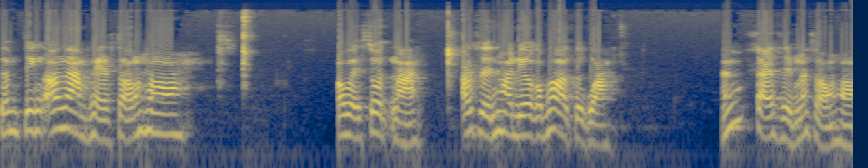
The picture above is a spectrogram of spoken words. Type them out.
จำจริงเอาน้ำแผ่สองหอเอาไว้สดนะ เอาเส้นหอเดียวก็พอตัวกว่าเอ้ยใส่เส้นมาสองหอ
